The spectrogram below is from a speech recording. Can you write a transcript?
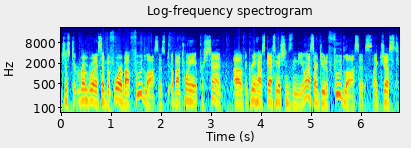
just remember what I said before about food losses. About 28% of greenhouse gas emissions in the U.S. are due to food losses, like just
